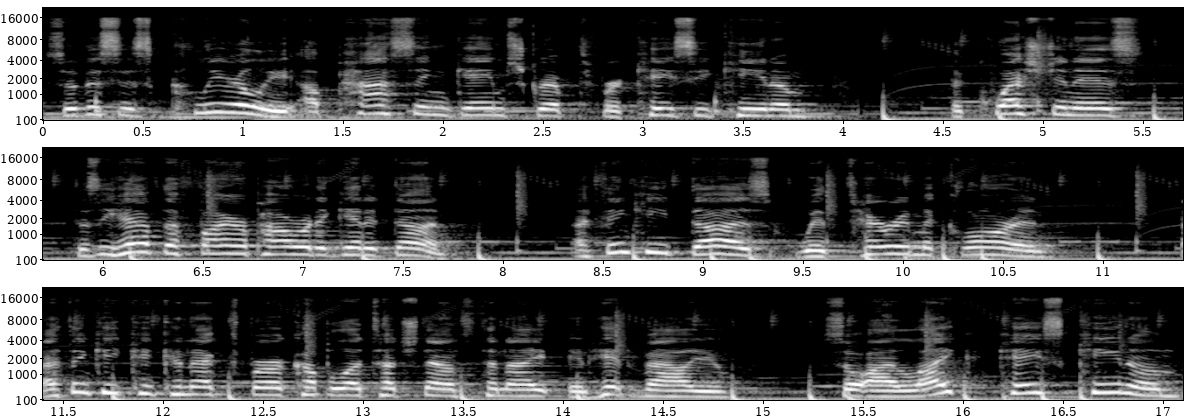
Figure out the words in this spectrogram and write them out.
So this is clearly a passing game script for Casey Keenum. The question is, does he have the firepower to get it done? I think he does with Terry McLaurin. I think he can connect for a couple of touchdowns tonight and hit value. So I like Case Keenum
